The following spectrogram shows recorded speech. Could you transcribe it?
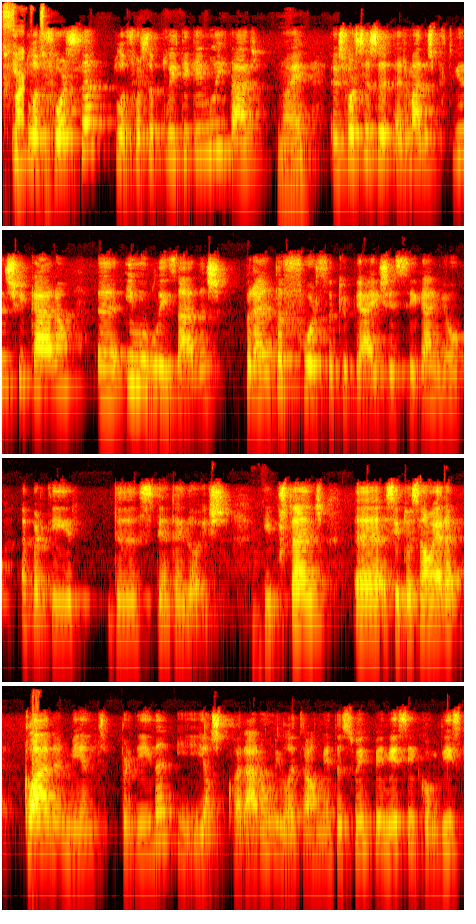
facto... E pela força, pela força política e militar, não é? Uhum. As Forças Armadas Portuguesas ficaram uh, imobilizadas perante a força que o PAIGC ganhou a partir de 72. Uhum. E, portanto, uh, a situação era claramente perdida e, eles declararam unilateralmente a sua independência e, como disse,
